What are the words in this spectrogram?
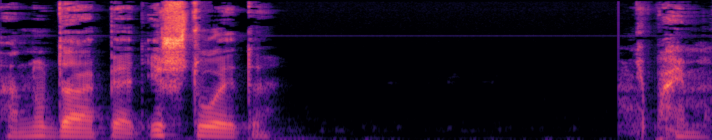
А, ну да, опять. И что это? Не пойму.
